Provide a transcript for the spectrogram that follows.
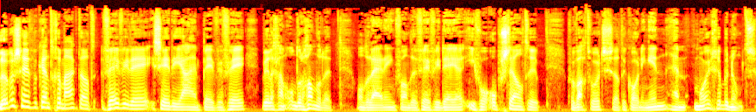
Lubbers heeft bekendgemaakt dat VVD, CDA en PVV willen gaan onderhandelen. Onder leiding van de VVD'er Ivo Opstelten. Verwacht wordt dat de koningin hem morgen benoemt.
